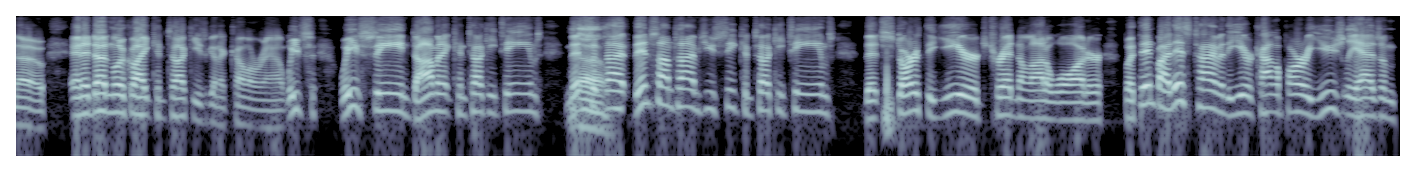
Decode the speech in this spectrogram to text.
No, and it doesn't look like Kentucky's going to come around. We've we've seen dominant Kentucky teams. Then No. sometimes then sometimes you see Kentucky teams that start the year treading a lot of water, but then by this time of the year, Calipari usually has them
